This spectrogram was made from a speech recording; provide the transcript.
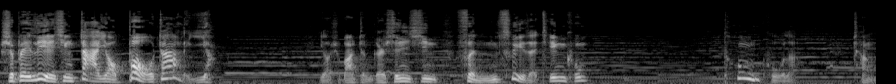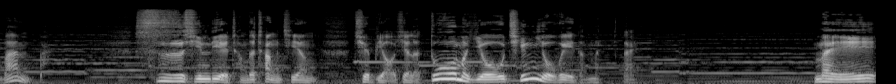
是被烈性炸药爆炸了一样。要是把整个身心粉碎在天空，痛苦了唱慢板，撕心裂肠的唱腔，却表现了多么有情有味的美来。美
